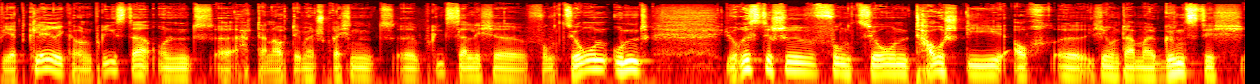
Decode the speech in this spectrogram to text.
wird Kleriker und Priester und äh, hat dann auch dementsprechend priesterliche Funktion und juristische Funktion, tauscht die auch hier und da mal günstig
